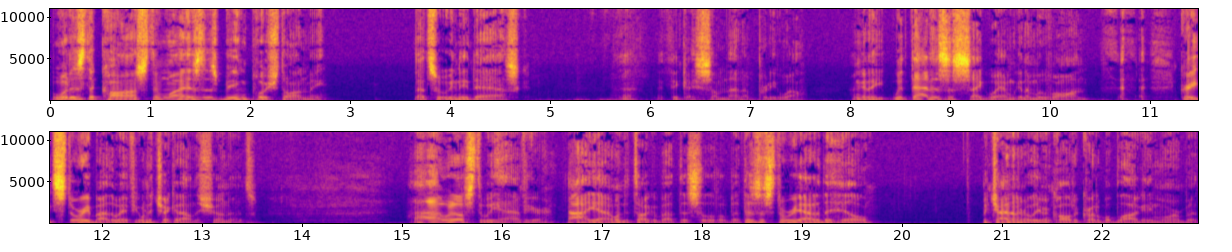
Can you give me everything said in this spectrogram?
What is the cost and why is this being pushed on me? That's what we need to ask. I think I summed that up pretty well. I'm to, with that as a segue, I'm to move on. Great story, by the way, if you want to check it out in the show notes. Uh, what else do we have here? Ah, yeah, I wanted to talk about this a little bit. There's a story out of the Hill, which I don't really even call it a credible blog anymore, but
